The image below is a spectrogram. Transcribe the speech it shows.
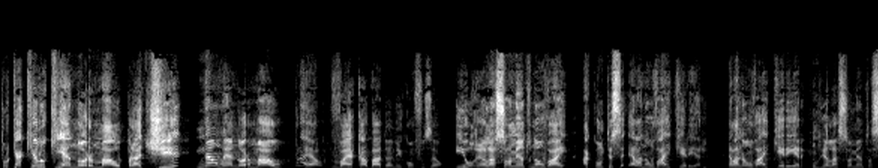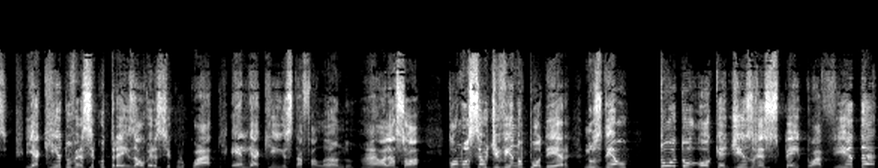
Porque aquilo que é normal para ti não é normal para ela. Vai acabar dando em confusão. E o relacionamento não vai acontecer. Ela não vai querer. Ela não vai querer um relacionamento assim. E aqui do versículo 3 ao versículo 4, ele aqui está falando, olha só, como o seu divino poder nos deu tudo o que diz respeito à vida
